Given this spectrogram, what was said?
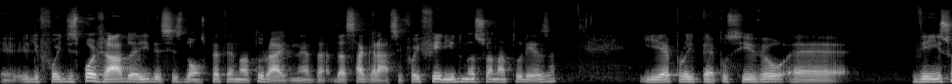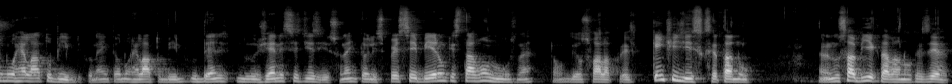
ele foi despojado aí desses dons preternaturais, né, da, dessa graça, e foi ferido na sua natureza, e é, é possível é, ver isso no relato bíblico, né, então no relato bíblico, no Gênesis diz isso, né, então eles perceberam que estavam nus, né, então Deus fala para eles, quem te disse que você está nu? Eu não sabia que estava nu, quer dizer,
